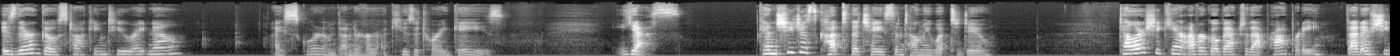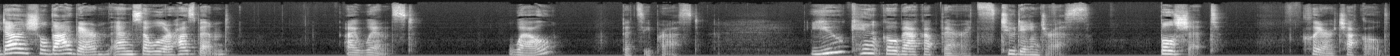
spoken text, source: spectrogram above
Is there a ghost talking to you right now? I squirmed under her accusatory gaze. Yes. Can she just cut to the chase and tell me what to do? Tell her she can't ever go back to that property, that if she does, she'll die there, and so will her husband. I winced. Well? Betsy pressed. You can't go back up there. It's too dangerous. Bullshit. Claire chuckled.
